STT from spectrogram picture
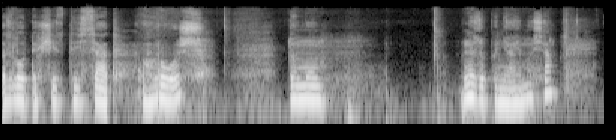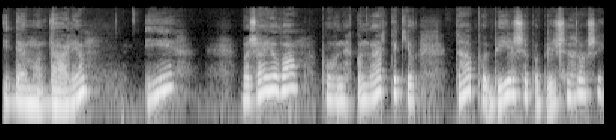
злотих 60 грош. Тому не зупиняємося, йдемо далі. І бажаю вам повних конвертиків та побільше, побільше грошей.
